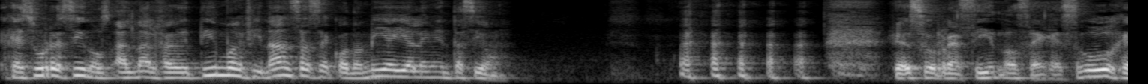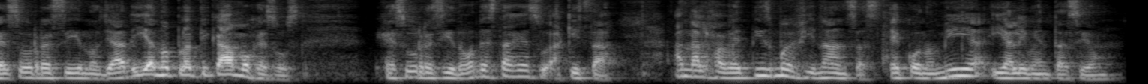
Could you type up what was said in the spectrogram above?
Jesús Recinos, analfabetismo en finanzas, economía y alimentación. Jesús Recinos, eh, Jesús, Jesús Recinos. Ya día no platicamos, Jesús. Jesús Recinos. ¿Dónde está Jesús? Aquí está. Analfabetismo en finanzas, economía y alimentación.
